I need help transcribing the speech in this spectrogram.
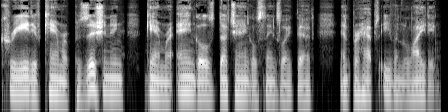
creative camera positioning, camera angles, Dutch angles, things like that, and perhaps even lighting.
